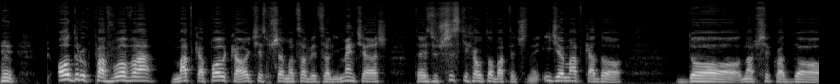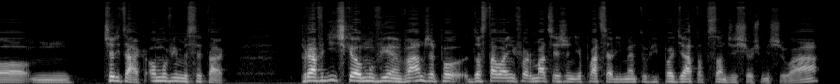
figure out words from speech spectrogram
odruch Pawłowa, matka Polka, ojciec przemocowiec, alimenciarz, to jest już wszystkich automatyczny. Idzie matka do, do na przykład do, mm, czyli tak, omówimy sobie tak, Prawniczkę omówiłem wam, że po, dostała informację, że nie płacę alimentów i powiedziała to w sądzie się ośmieszyła.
